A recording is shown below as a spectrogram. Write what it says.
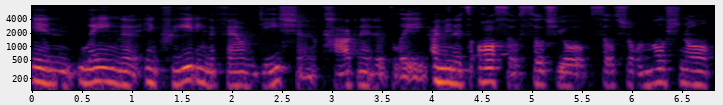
in laying the in creating the foundation cognitively. I mean it's also social social emotional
